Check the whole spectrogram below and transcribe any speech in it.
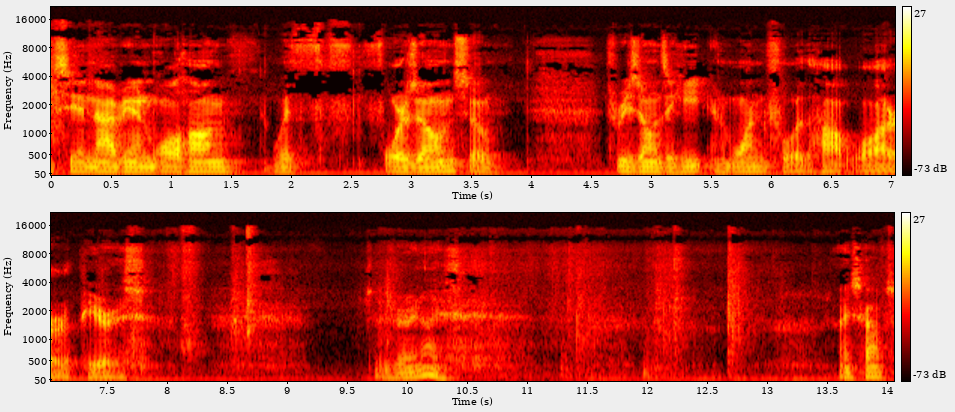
You see a Navien wall hung with four zones, so three zones of heat and one for the hot water, it appears. Which is very nice. Nice house.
